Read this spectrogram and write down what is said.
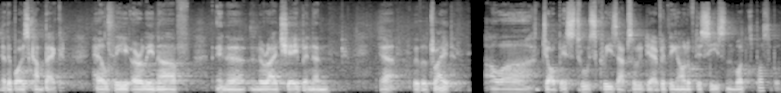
that the boys come back healthy early enough in the in the right shape, and then yeah, we will try it. Our job is to squeeze absolutely everything out of the season what's possible.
